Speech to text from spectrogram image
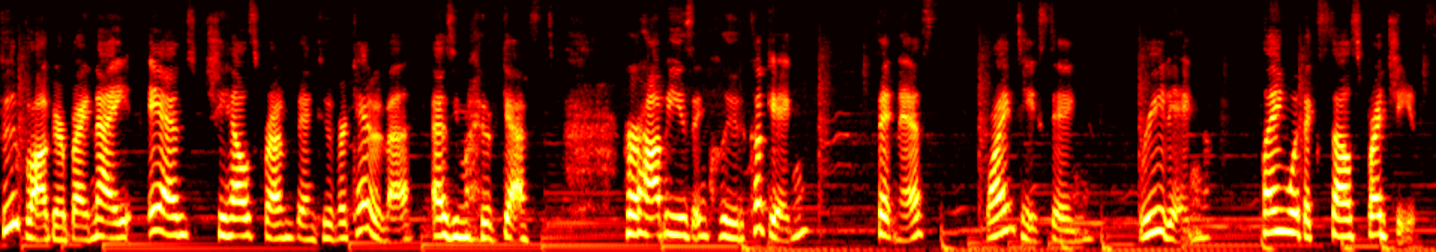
food blogger by night, and she hails from Vancouver, Canada, as you might have guessed. Her hobbies include cooking, fitness, wine tasting, reading, playing with Excel spreadsheets.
